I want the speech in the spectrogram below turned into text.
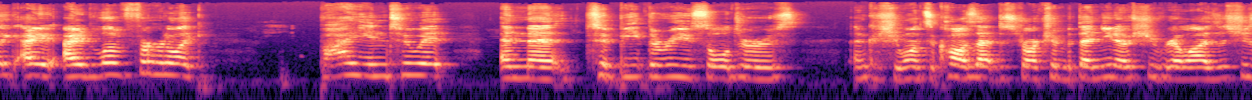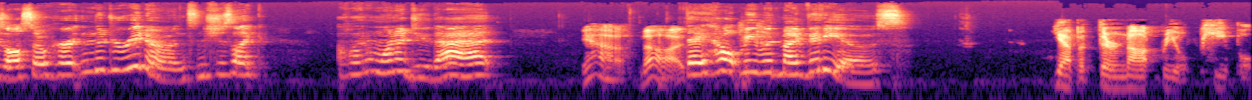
Like I I'd love for her to like buy into it and then to beat the Ryusoulgers and because she wants to cause that destruction, but then you know she realizes she's also hurting the Doritos and she's like, oh I don't want to do that. Yeah, no. They help me with my videos. Yeah, but they're not real people,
